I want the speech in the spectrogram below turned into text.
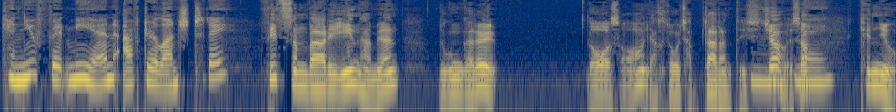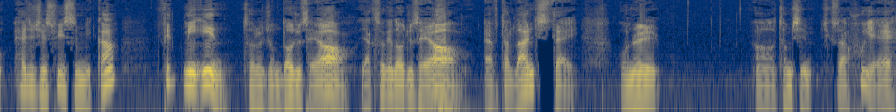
Can you fit me in after lunch today? fit somebody in 하면 누군가를 넣어서 약속을 잡다라는 뜻이죠. 그래서 네. can you 해 주실 수 있습니까? fit me in 저를 좀 넣어 주세요. 약속에 넣어 주세요. after lunch day 오늘 어, 점심 식사 후에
